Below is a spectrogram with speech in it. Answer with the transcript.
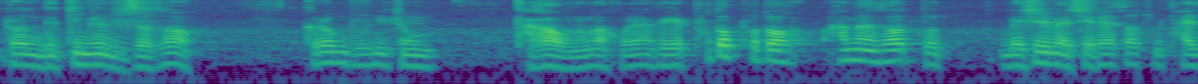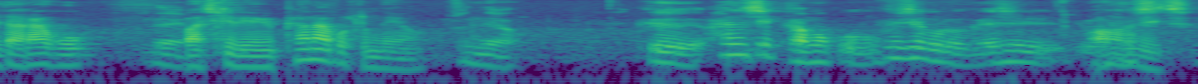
그런 느낌이 좀 있어서 그런 부분이 좀 다가오는 것 같고요. 되게 포도포도하면서 또 매실매실해서 좀 달달하고 네, 마시기 되게 편하고 좋네요. 좋네요. 그 한식 다 먹고 후식으로 매실 아, 한식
